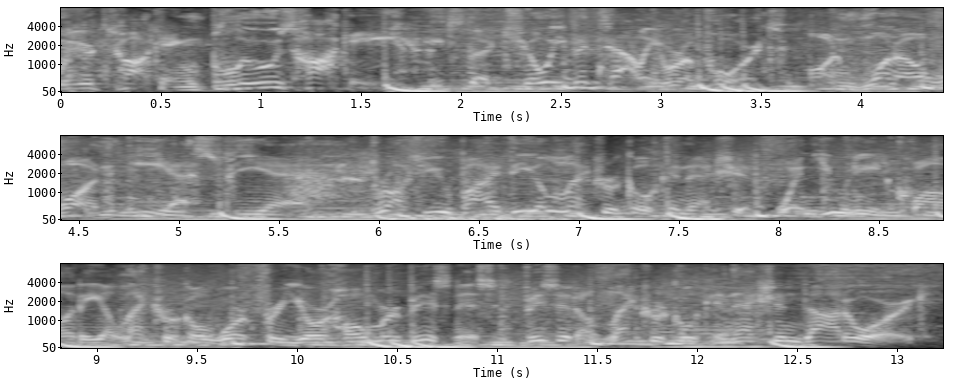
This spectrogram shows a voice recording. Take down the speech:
We're talking blues hockey. It's the Joey Vitale Report on 101 ESPN. Brought to you by The Electrical Connection. When you need quality electrical work for your home or business, visit electricalconnection.org.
